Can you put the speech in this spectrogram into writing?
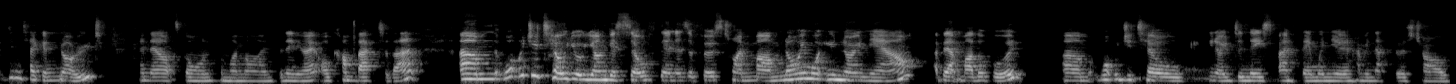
I didn't take a note and now it's gone from my mind. But anyway, I'll come back to that. Um, what would you tell your younger self then as a first time mum, knowing what you know now about motherhood? Um, what would you tell, you know, Denise back then when you're having that first child?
